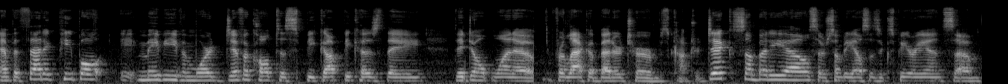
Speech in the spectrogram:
empathetic people, it may be even more difficult to speak up because they they don't want to, for lack of better terms, contradict somebody else or somebody else's experience, um,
